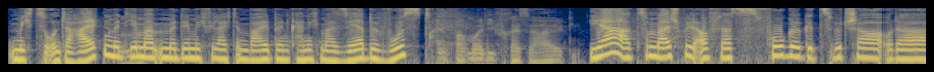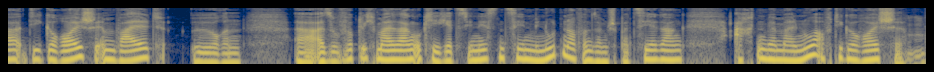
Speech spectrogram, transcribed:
mich zu unterhalten mit mhm. jemandem, mit dem ich vielleicht im Wald bin, kann ich mal sehr bewusst einfach mal die Fresse halten. Ja, zum Beispiel auf das Vogelgezwitscher oder die Geräusche im Wald hören. Äh, also wirklich mal sagen, okay, jetzt die nächsten zehn Minuten auf unserem Spaziergang achten wir mal nur auf die Geräusche. Mhm.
